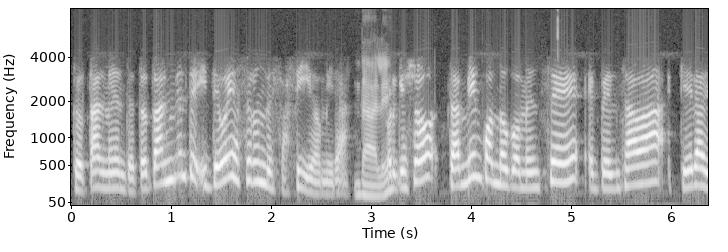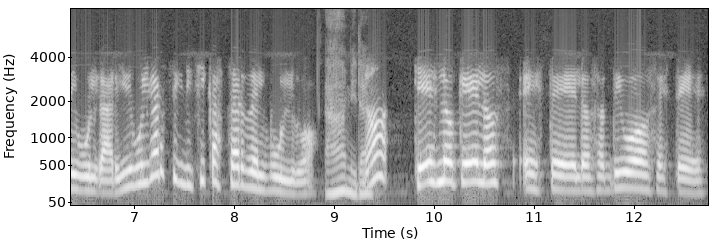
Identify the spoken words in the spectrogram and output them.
Totalmente, totalmente. Y te voy a hacer un desafío, mira. Dale. Porque yo también cuando comencé eh, pensaba que era divulgar. Y divulgar significa ser del vulgo. Ah, mira. ¿no? Que es lo que los, este, los antiguos este,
